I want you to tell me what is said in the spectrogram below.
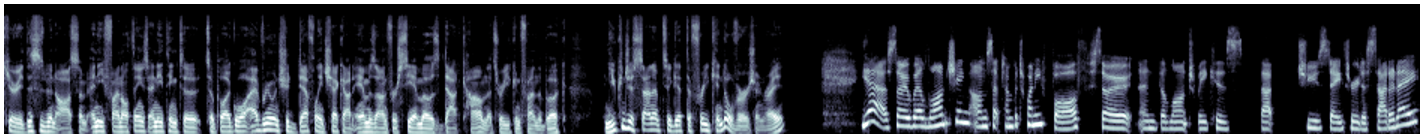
Kiri, this has been awesome. Any final things, anything to, to plug? Well, everyone should definitely check out amazonforcmos.com. That's where you can find the book. And you can just sign up to get the free Kindle version, right? Yeah, so we're launching on September 24th. So, and the launch week is that Tuesday through to Saturday.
